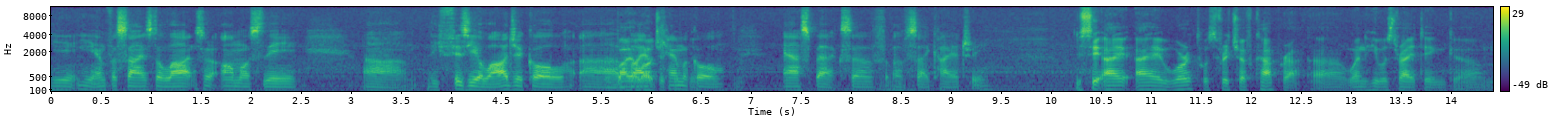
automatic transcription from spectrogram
He, he emphasized a lot, sort of almost the uh, the physiological, uh, The biochemical yeah, aspects of, of psychiatry. You see, I, I worked with Fritjof Capra uh, when he was writing um,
